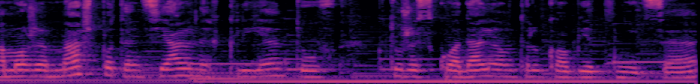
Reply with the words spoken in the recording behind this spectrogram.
a może masz potencjalnych klientów, którzy składają tylko obietnice,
